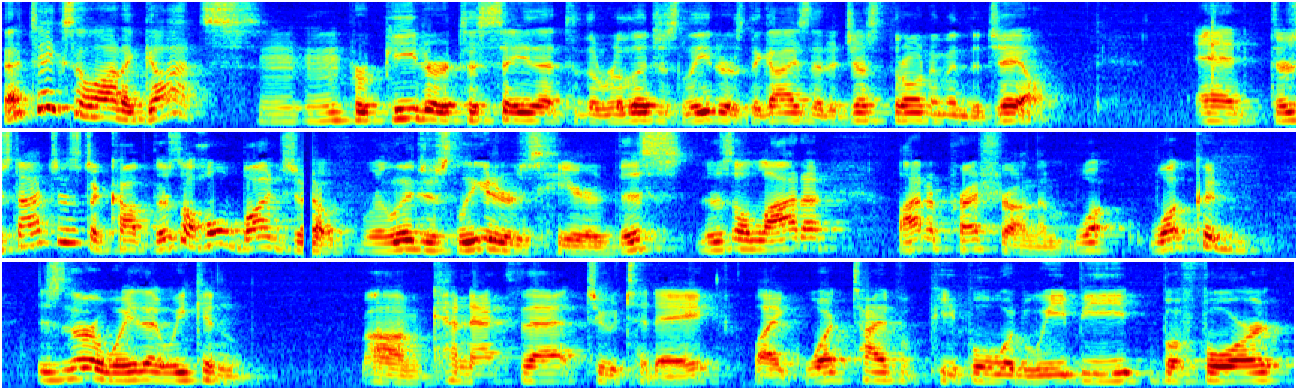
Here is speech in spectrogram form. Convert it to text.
That takes a lot of guts Mm-hmm. for Peter to say that to the religious leaders, the guys that had just thrown him into jail. And there's not just a couple. There's a whole bunch of religious leaders here. This there's a lot of lot of pressure on them. What what could is there a way that we can um, connect that to today? Like what type of people would we be before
